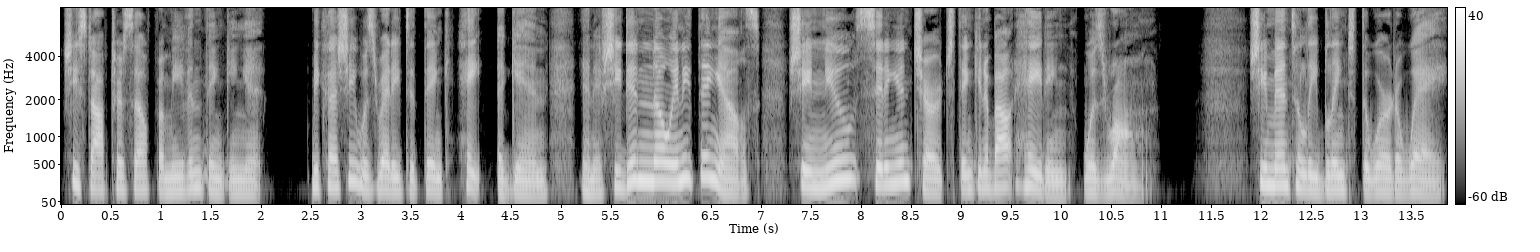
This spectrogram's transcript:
She stopped herself from even thinking it because she was ready to think hate again, and if she didn't know anything else, she knew sitting in church thinking about hating was wrong. She mentally blinked the word away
